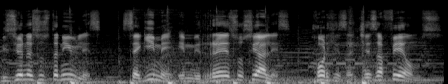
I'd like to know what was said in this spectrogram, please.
Visiones Sostenibles. Seguime en mis redes sociales. Jorge Sánchez Films.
